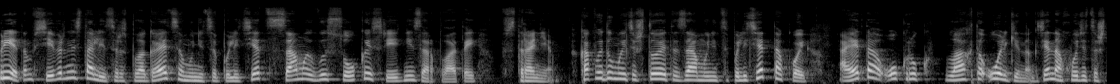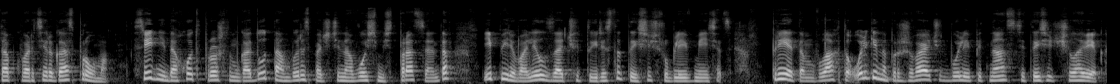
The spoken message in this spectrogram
При этом в северной столице располагается муниципалитет с самой высокой средней зарплатой в стране. Как вы думаете, что это за муниципалитет такой? А это округ Лахта-Ольгина, где находится штаб-квартира «Газпрома». Средний доход в прошлом году там вырос почти на 80% и перевалил за 400 тысяч рублей в месяц. При этом в Лахта-Ольгино проживает чуть более 15 тысяч человек.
